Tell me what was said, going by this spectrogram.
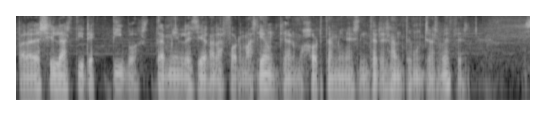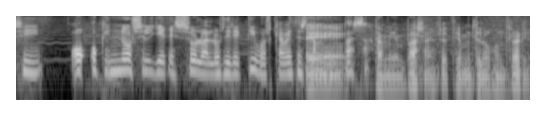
para ver si las directivos también les llega la formación, que a lo mejor también es interesante muchas veces. sí. o, o que no se llegue solo a los directivos, que a veces también Eh, pasa. También pasa, efectivamente, lo contrario.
